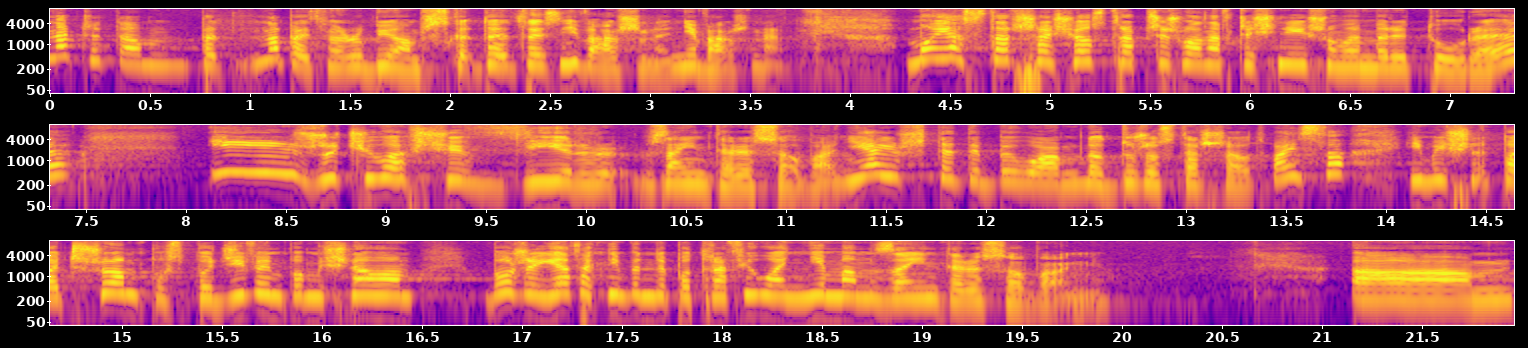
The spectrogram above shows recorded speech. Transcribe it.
znaczy tam, no powiedzmy, lubiłam wszystko, to, to jest nieważne, nieważne. Moja starsza siostra przeszła na wcześniejszą emeryturę i rzuciła się w wir zainteresowań. Ja już wtedy byłam no, dużo starsza od państwa i myśl, patrzyłam z podziwem pomyślałam, Boże, ja tak nie będę potrafiła, nie mam zainteresowań. Um,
